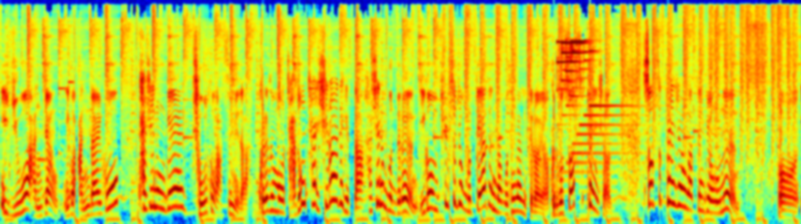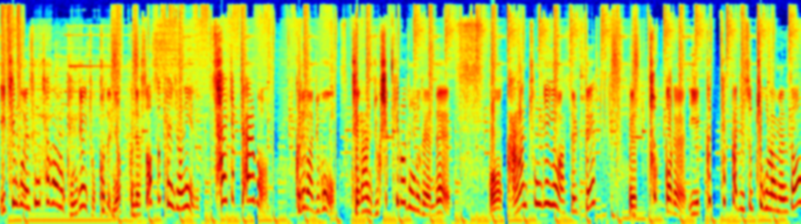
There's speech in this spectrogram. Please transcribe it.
이 유아 안장 이거 안 달고 타시는 게 좋을 것 같습니다. 그래서 뭐 자동차에 실어야 되겠다 하시는 분들은 이건 필수적으로 떼야 된다고 생각이 들어요. 그리고 서스펜션, 서스펜션 같은 경우는 어, 이 친구의 승차감은 굉장히 좋거든요. 근데 서스펜션이 살짝 짧아. 그래가지고 제가 한 60km 정도 되는데 어, 강한 충격이 왔을 때 예, 턱 거려요. 이게 끝에까지 수축을 하면서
